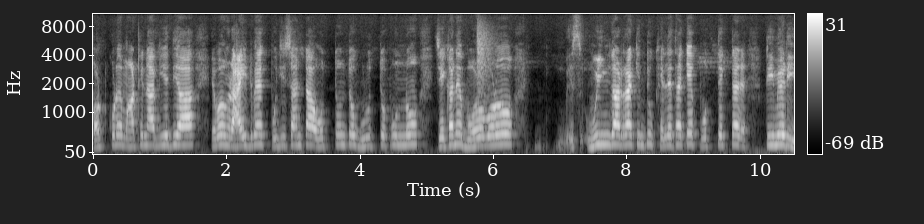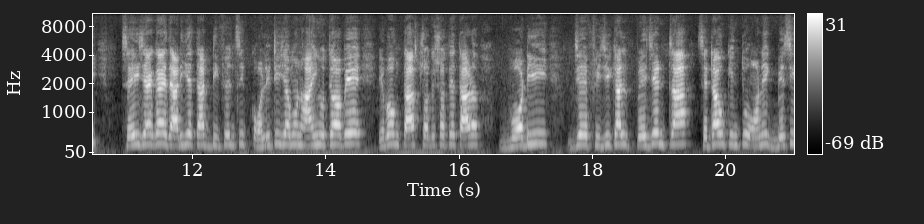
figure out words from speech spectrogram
হট করে মাঠে নামিয়ে দেওয়া এবং রাইট ব্যাক পজিশানটা অত্যন্ত গুরুত্বপূর্ণ। যেখানে বড় বড় উইঙ্গাররা কিন্তু খেলে থাকে প্রত্যেকটা টিমেরই সেই জায়গায় দাঁড়িয়ে তার ডিফেন্সিভ কোয়ালিটি যেমন হাই হতে হবে এবং তার সাথে সাথে তার বডি যে ফিজিক্যাল প্রেজেন্টটা সেটাও কিন্তু অনেক বেশি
